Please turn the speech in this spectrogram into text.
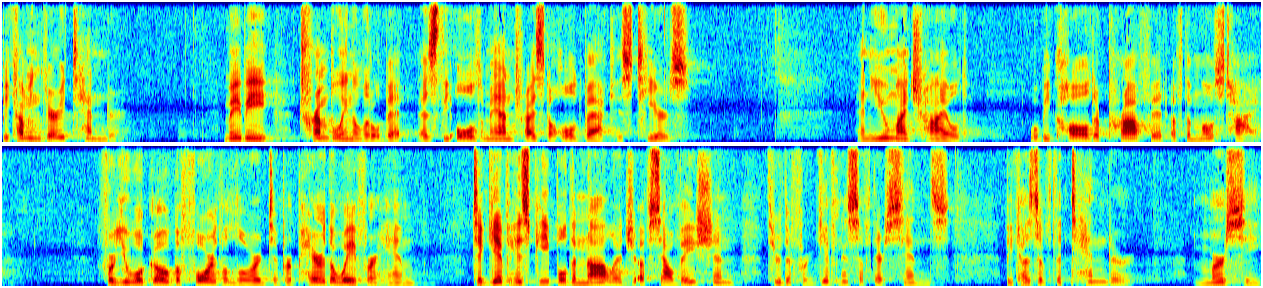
becoming very tender, maybe trembling a little bit as the old man tries to hold back his tears. And you, my child, will be called a prophet of the Most High, for you will go before the Lord to prepare the way for him, to give his people the knowledge of salvation through the forgiveness of their sins, because of the tender mercy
